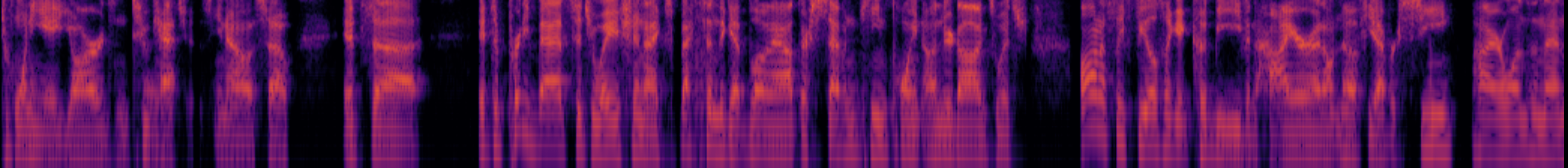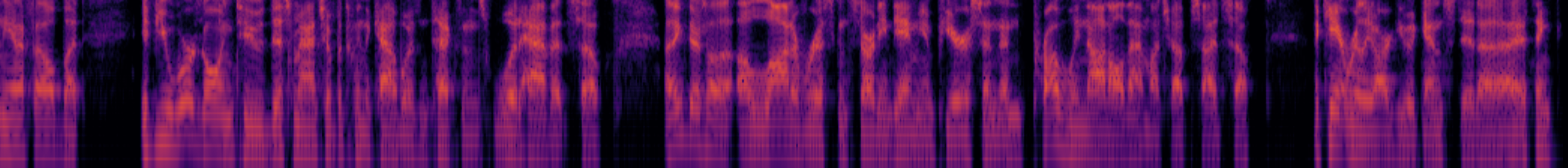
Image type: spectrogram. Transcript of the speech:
28 yards and two catches, you know? So it's, uh, it's a pretty bad situation. I expect them to get blown out. They're 17 point underdogs, which honestly feels like it could be even higher. I don't know if you ever see higher ones than that in the NFL, but if you were going to, this matchup between the Cowboys and Texans would have it. So I think there's a, a lot of risk in starting Dameon Pierce and, and probably not all that much upside. So I can't really argue against it. Uh, I think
